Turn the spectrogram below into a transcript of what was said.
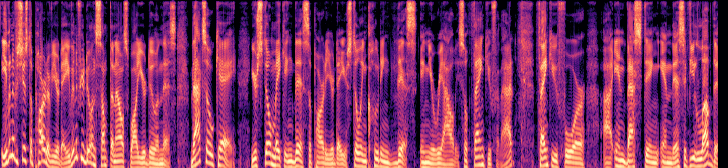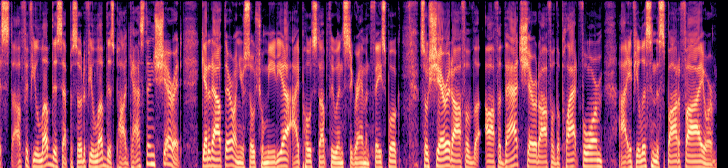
Even if it's just a part of your day, even if you're doing something else while you're doing this, that's okay. You're still making this a part of your day. You're still including this in your reality. So thank you for that. Thank you for uh, investing in this. If you love this stuff, if you love this episode, if you love this podcast, then share it. Get it out there on your social media. I post up through Instagram and Facebook. So share it off of off of that. Share it off of the platform. Uh, if you listen to Spotify or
